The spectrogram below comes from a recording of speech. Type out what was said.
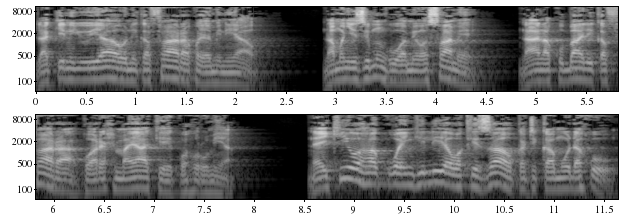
Lakini juu yao ni kafara kwa yamini yao. Na Mwenyezi Mungu amewasame na anakubali kafara kwa rehema yake kwa hurumia. Na ikiwa hakuwaingilia wake zao katika muda huu,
